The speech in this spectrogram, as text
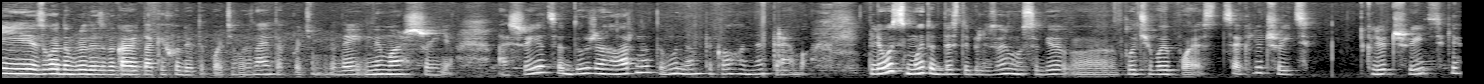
і згодом люди звикають так і ходити потім. Ви знаєте, потім людей нема шиї. А шия це дуже гарно, тому нам такого не треба. Плюс ми тут дестабілізуємо собі е, плечовий пояс. Це ключиці. Ключицькі,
